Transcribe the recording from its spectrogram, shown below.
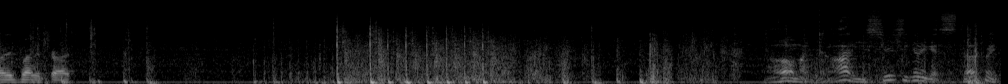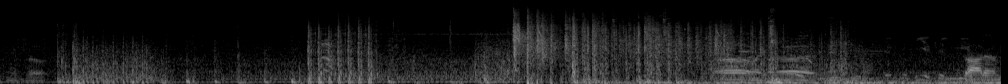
Oh, he's by the truck. Oh my god, he's seriously gonna get stuck right there, bro. Oh my god, thank you. Got him.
